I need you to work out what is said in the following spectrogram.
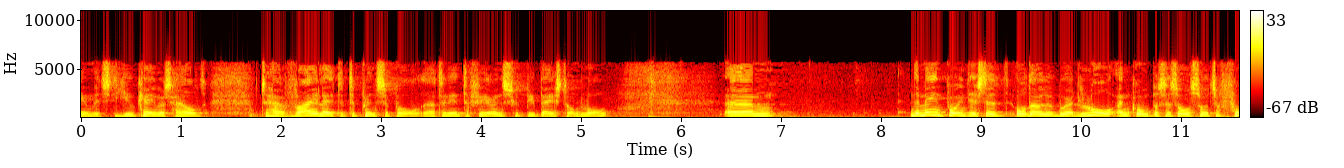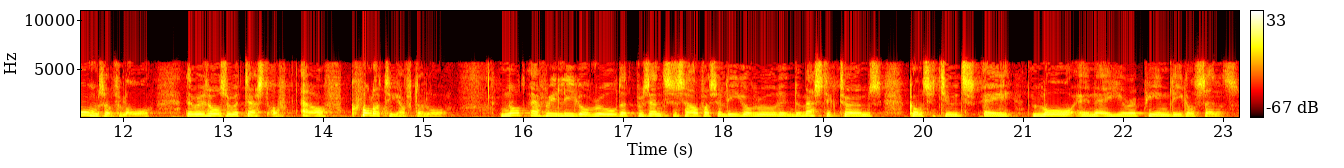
in which the UK was held to have violated the principle that an interference should be based on law. Um, the main point is that although the word law encompasses all sorts of forms of law, there is also a test of, of quality of the law. Not every legal rule that presents itself as a legal rule in domestic terms constitutes a law in a European legal sense.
